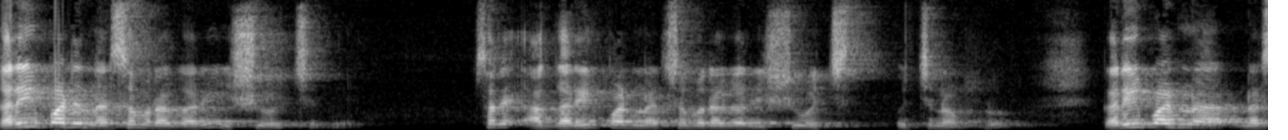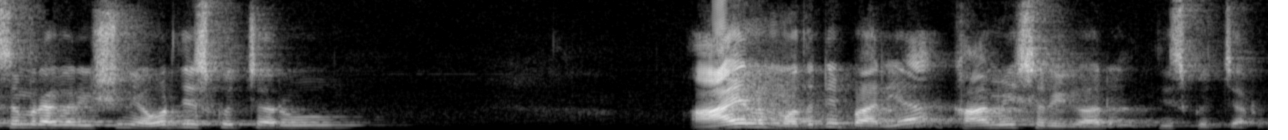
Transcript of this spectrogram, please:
గరీపాటి నరసింహరావు గారి ఇష్యూ వచ్చింది. సరే ఆ గరీపాటి నరసింహరావు గారి ఇష్యూ వచ్చి వచ్చినప్పుడు గరీపాటి నరసింహరావు గారి ఇష్యూని ఎవరు తీసుకొచ్చారు? ఆయన మొదటి భార్య కామేశ్వరి గారు తీసుకొచ్చారు.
